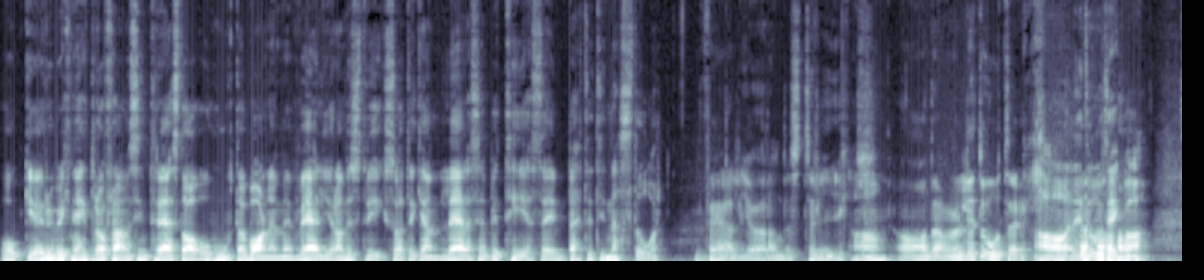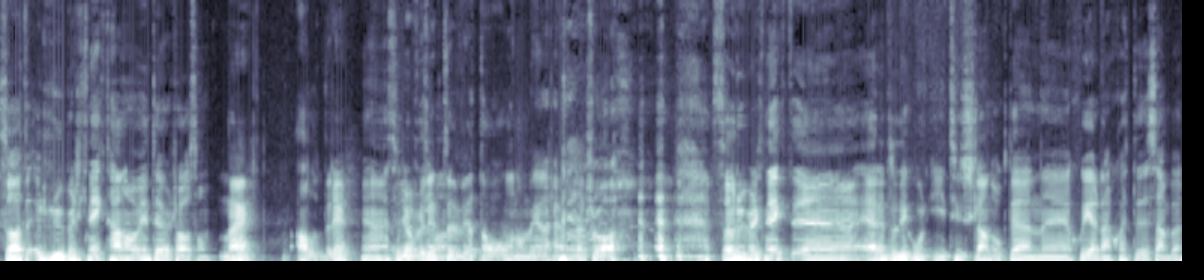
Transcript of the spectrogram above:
Och eh, Rubik Knäck drar fram sin trästav och hotar barnen med välgörande stryk så att de kan lära sig att bete sig bättre till nästa år. Välgörande stryk. Ja. Ja, den var väl lite otäck. Ja, lite otäck va? Så att Rubert Knäckt, han har vi inte hört talas om. Nej, aldrig. Ja, så jag vill inte man. veta av honom mer heller tror jag. Så Rubert Knäckt eh, är en tradition i Tyskland och den eh, sker den 6 december.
